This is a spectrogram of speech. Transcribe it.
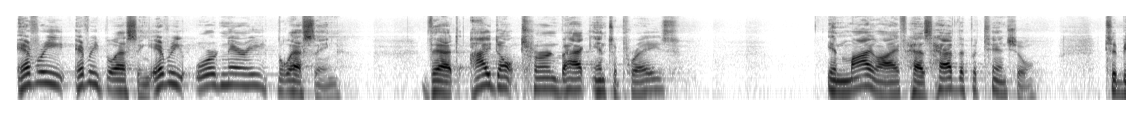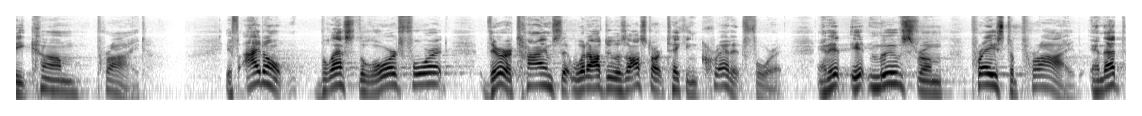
every, every blessing, every ordinary blessing that I don't turn back into praise in my life has had the potential to become pride. If I don't bless the Lord for it, there are times that what I'll do is I'll start taking credit for it. And it, it moves from praise to pride. And that,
